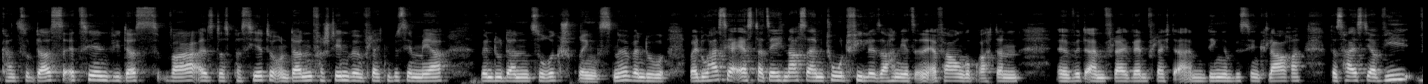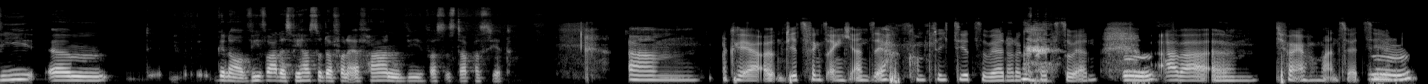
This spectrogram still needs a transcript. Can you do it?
kannst du das erzählen, wie das war, als das passierte und dann verstehen wir vielleicht ein bisschen mehr, wenn du dann zurückspringst, ne? Wenn du, weil du hast ja erst tatsächlich nach seinem Tod viele Sachen jetzt in Erfahrung gebracht, dann äh, wird einem vielleicht, werden vielleicht einem Dinge ein bisschen klarer. Das heißt ja, wie, wie, ähm, genau, wie war das? Wie hast du davon erfahren? Wie, was ist da passiert? Ähm, okay, ja, und jetzt fängt es eigentlich an, sehr kompliziert zu werden oder komplex zu werden. Mhm. Aber ähm, ich fange einfach mal an zu erzählen.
